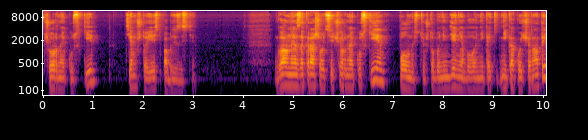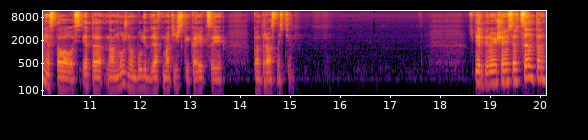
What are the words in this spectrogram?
черные куски тем, что есть поблизости. Главное закрашивать все черные куски полностью, чтобы нигде не было никак, никакой черноты не оставалось. Это нам нужно будет для автоматической коррекции контрастности. Теперь перемещаемся в центр.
